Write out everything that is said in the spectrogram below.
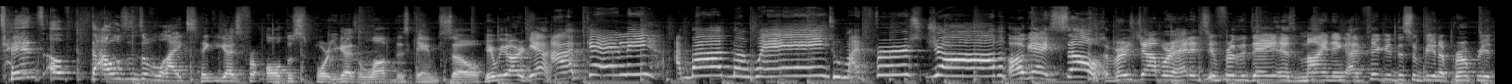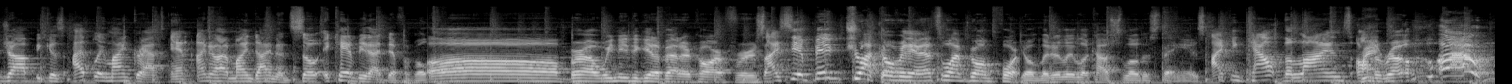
tens of thousands of likes. Thank you guys for all the support. You guys love this game. So here we are again. I'm Kelly. I'm on my way to my first job. Okay, so the first job we're headed to for the day is mining. I figured this would be an appropriate job because I play Minecraft and I know how to mine diamonds. So it can't be that difficult. Oh, bro, we need to get a better car first. I see a big truck over there. That's what I'm going for. Yo, literally look how slow this thing is. I can count the lines on the road. Oh!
